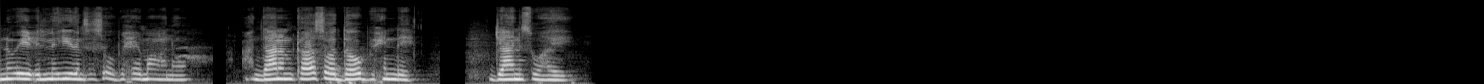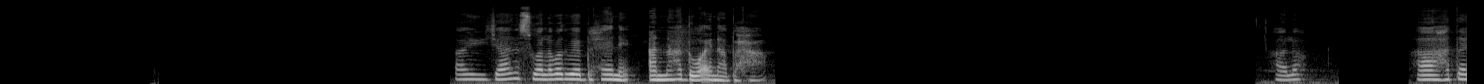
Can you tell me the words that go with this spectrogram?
ana way celina iidan sas baxee ma ahano haddaanan kaasoo daba bixin dheh jaanis waaye ay jaanis waa labada way baxeene anna hadda waa inaa baxaa. Halo haa haddaa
